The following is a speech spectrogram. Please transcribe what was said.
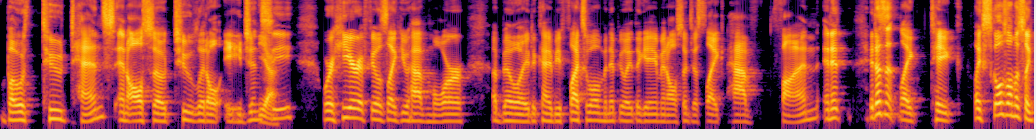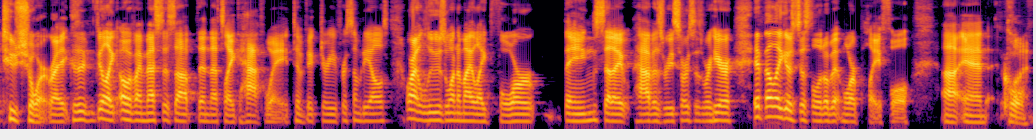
both too tense and also too little agency. Yeah. Where here it feels like you have more ability to kind of be flexible, manipulate the game, and also just like have fun. And it it doesn't like take like Skull's almost like too short, right? Because I feel like, oh, if I mess this up, then that's like halfway to victory for somebody else, or I lose one of my like four things that I have as resources. Where here, it felt like it was just a little bit more playful uh, and cool. Fun.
